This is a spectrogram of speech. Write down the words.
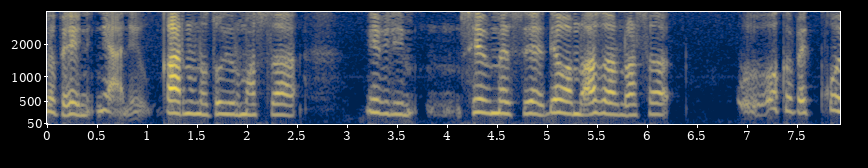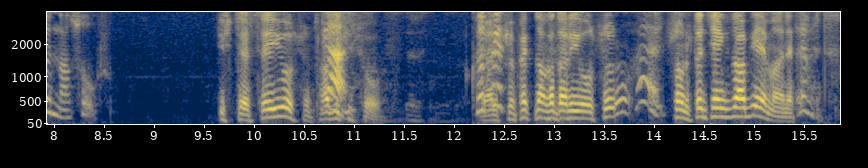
köpeğin yani karnını doyurmazsa ne bileyim sevmezse devamlı azarlarsa o, o köpek koyundan soğur. İsterse iyi olsun. Tabii Yani. ki soğuk. Köpek Yani köpek ne kadar iyi olsun He, sonuçta Cengiz abiye emanet. Evet.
